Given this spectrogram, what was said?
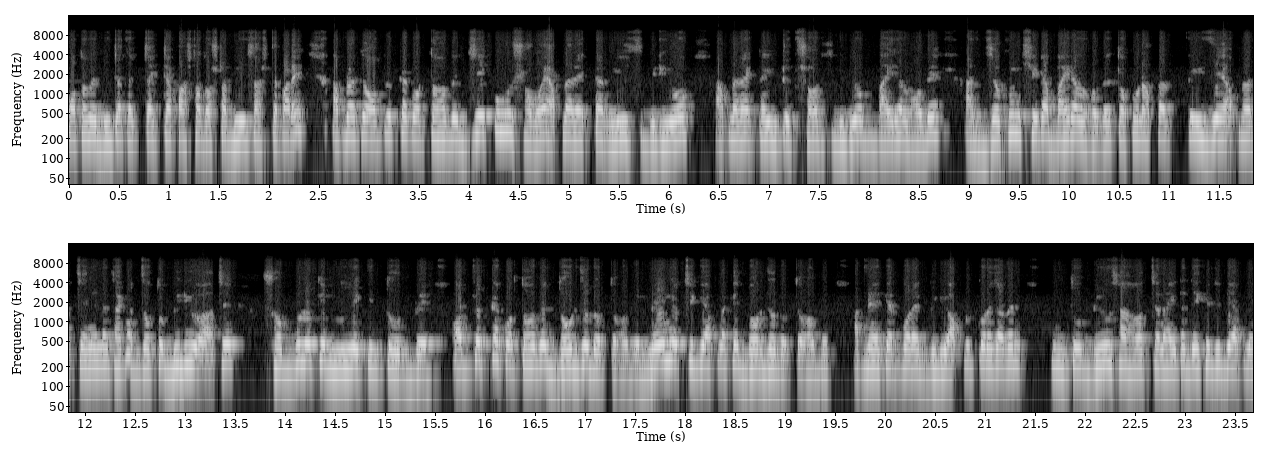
প্রথমে দুইটা, চারটা, পাঁচটা, দশটা ভিউজ আসতে পারে। আপনাকে অপেক্ষা করতে হবে যে কোনো সময় আপনার একটা রিলস ভিডিও আপনার একটা ইউটিউব শর্টস ভিডিও ভাইরাল হবে। আর যখন সেটা ভাইরাল হবে, তখন আপনার পেজে আপনার চ্যানেলে থাকা যত ভিডিও আছে, সবগুলোকে নিয়ে কিন্তু উঠবে। অপেক্ষা করতে হবে, ধৈর্য ধরতে হবে। মেইন হচ্ছে কি, আপনাকে ধৈর্য ধরতে হবে। আপনি একের পর এক ভিডিও আপলোড করে যাবেন। কিন্তু ভিউজ হচ্ছে না। এটা দেখে যদি আপনি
